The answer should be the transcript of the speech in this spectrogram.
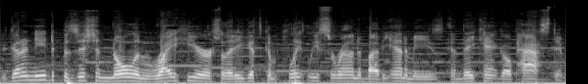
You're going to need to position Nolan right here so that he gets completely surrounded by the enemies, and they can't go past him.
